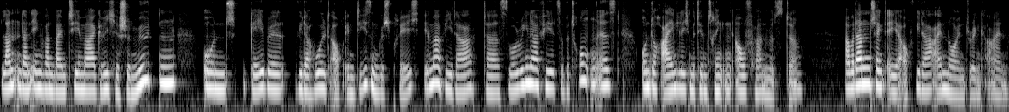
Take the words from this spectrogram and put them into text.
landen dann irgendwann beim Thema griechische Mythen und Gable wiederholt auch in diesem Gespräch immer wieder, dass Warina viel zu betrunken ist und doch eigentlich mit dem Trinken aufhören müsste. Aber dann schenkt er ihr auch wieder einen neuen Drink ein.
